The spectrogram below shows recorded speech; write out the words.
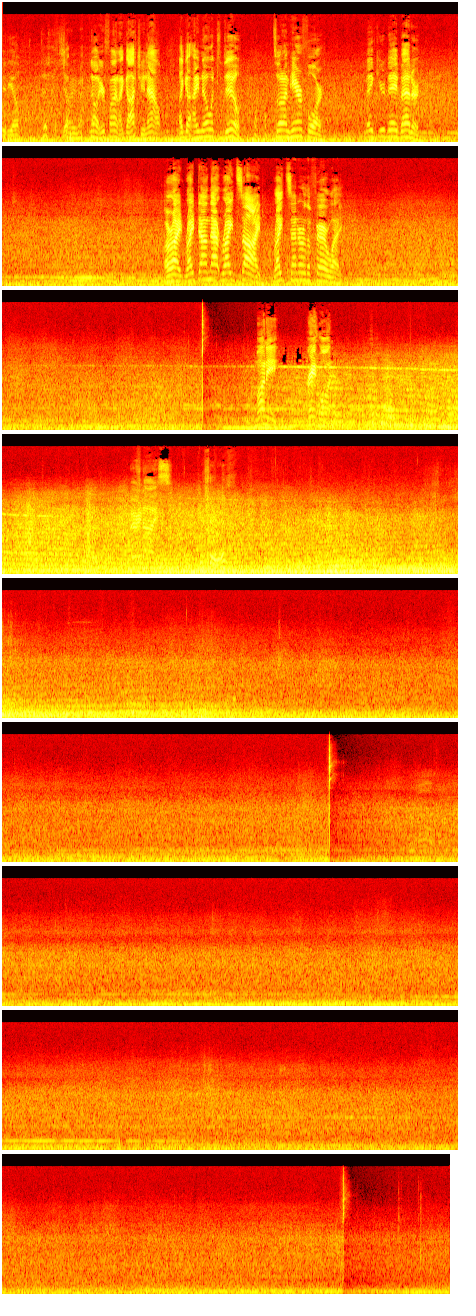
video. Sorry, man. No, you're fine. I got you now. I got. I know what to do. That's what I'm here for. Make your day better. All right, right down that right side, right center of the fairway. Money. Great one. service.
